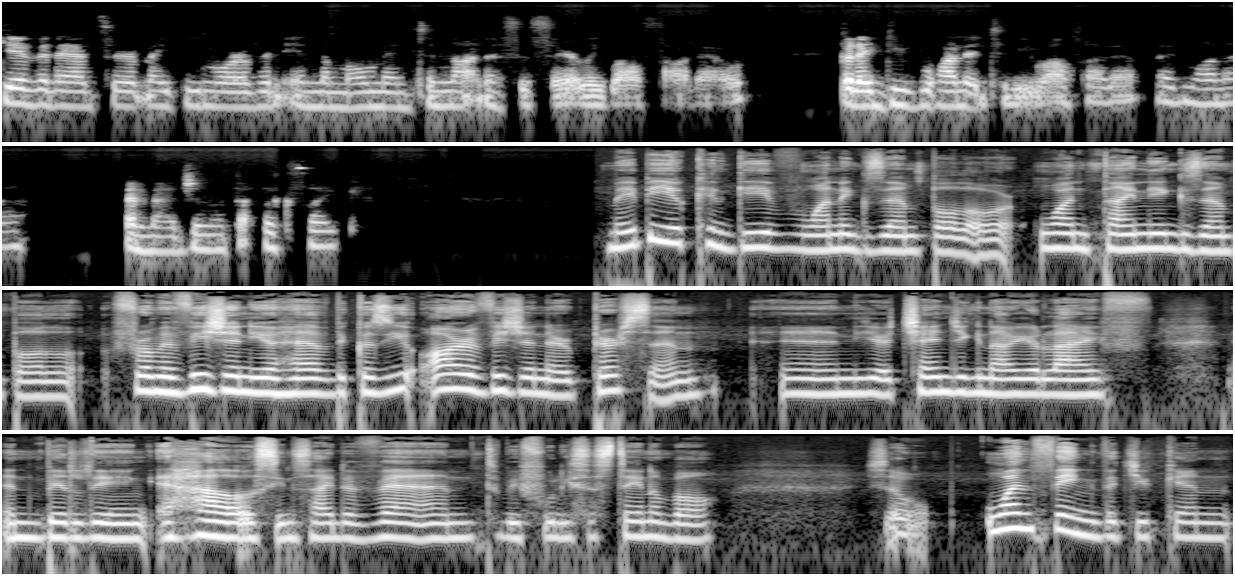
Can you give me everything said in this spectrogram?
give an answer, it might be more of an in the moment and not necessarily well thought out. But I do want it to be well thought out. I'd want to imagine what that looks like. Maybe you can give one example or one tiny example from a vision you have because you are a visionary person and you're changing now your life and building a house inside a van to be fully sustainable. So, one thing that you can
